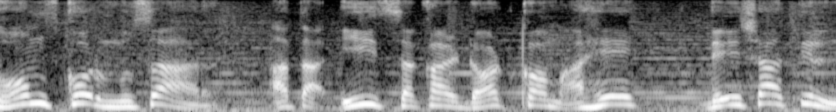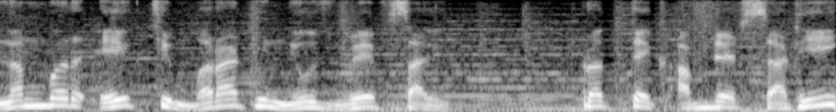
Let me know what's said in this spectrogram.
कॉम स्कोरनुसार आता ई सकाळ डॉट कॉम आहे देशातील नंबर एक ची मराठी न्यूज वेबसाईट प्रत्येक अपडेटसाठी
